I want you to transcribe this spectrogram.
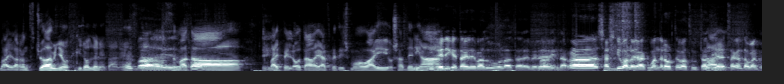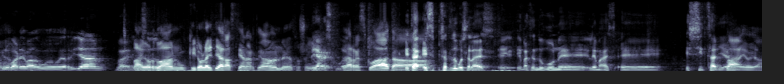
bai, garrantzitsua da, bino, kirol denetan, ez? Bai, zenbata, jo. Bai, pelota, bai, atletismo, bai, osea, denean... igerik eta ere badu hola, eta bere Bai. indarra, saskibaloiak guan dela urte batzuk taldea Bai. etzakan, eta guan klubare badu herrian. Bai. Bai, orduan, kirolaitia gaztean artean, ez, oso... Beharrezkoa. Beharrezkoa, eta... Eta ez, zaten dugu ezela ez, e, ematen dugun e, lema ez, e, ezitzailea. Bai, oia.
